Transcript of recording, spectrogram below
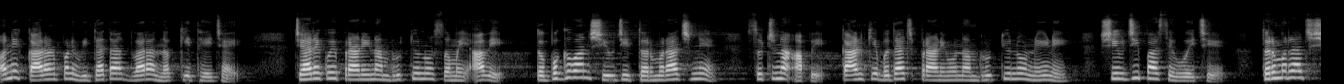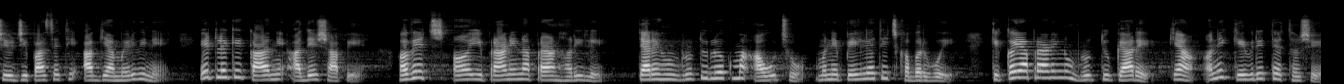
અને કારણ પણ વિધાતા દ્વારા નક્કી થઈ જાય. જ્યારે કોઈ પ્રાણીના મૃત્યુનો સમય આવે, તો ભગવાન શિવજી ધર્મરાજને સૂચના આપે, કારણ કે બધા જ પ્રાણીઓના મૃત્યુનો નિર્ણય શિવજી પાસે હોય છે. ધર્મરાજ શિવજી પાસેથી આજ્ઞા મેળવીને એટલે કે કાળને આદેશ આપે. હવે જ એ પ્રાણીના પ્રાણ હરી લે. ત્યારે હું મૃત્યુલોકમાં આવું છું. મને પહેલેથી જ ખબર હોય કે કયા પ્રાણીનું મૃત્યુ ક્યારે, ક્યાં અને કેવી રીતે થશે.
